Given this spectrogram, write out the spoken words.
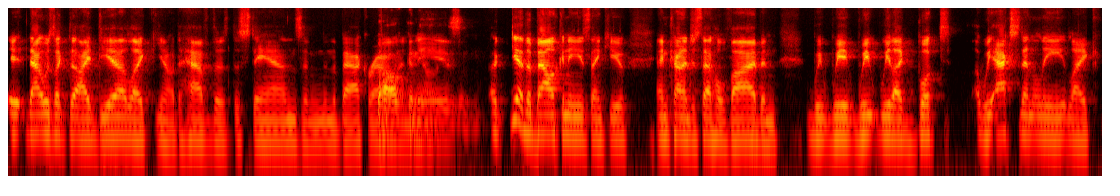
it, that was like the idea like you know to have the the stands and in the background and, you know, balconies and uh, yeah the balconies thank you and kind of just that whole vibe and we we we, we like booked we accidentally like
